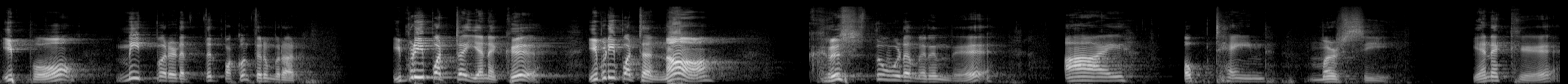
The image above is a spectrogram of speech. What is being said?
இப்போ மீட்பரிடத்து பக்கம் திரும்புறார். இப்படிப்பட்ட எனக்கு இப்படிப்பட்ட நான் கிறிஸ்துவிடமிருந்து ஐ ஒப்டைன்ட் மர்சி எனக்கு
